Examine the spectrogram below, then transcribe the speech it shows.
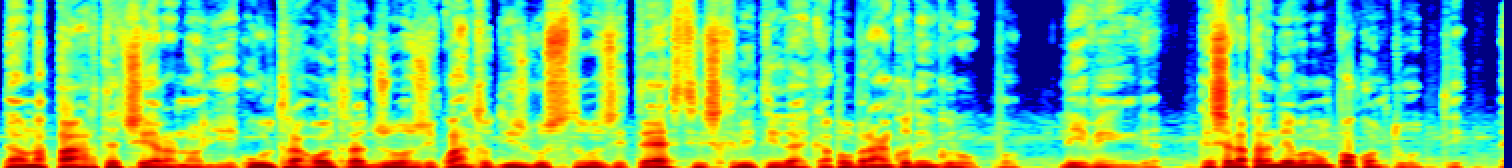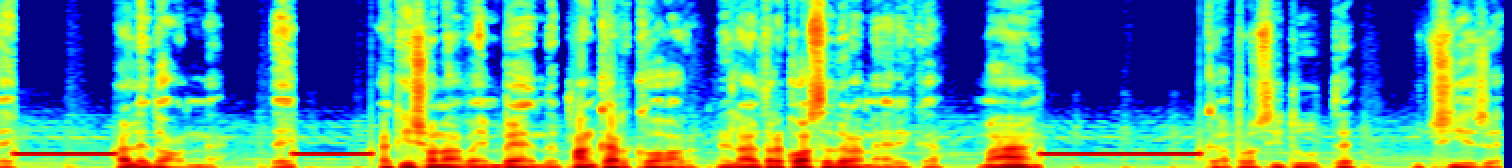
Da una parte c'erano gli ultra oltraggiosi quanto disgustosi testi scritti dal capobranco del gruppo, Living, che se la prendevano un po' con tutti, dai alle donne, dai a chi suonava in band punk hardcore nell'altra costa dell'America, ma anche a prostitute uccise.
